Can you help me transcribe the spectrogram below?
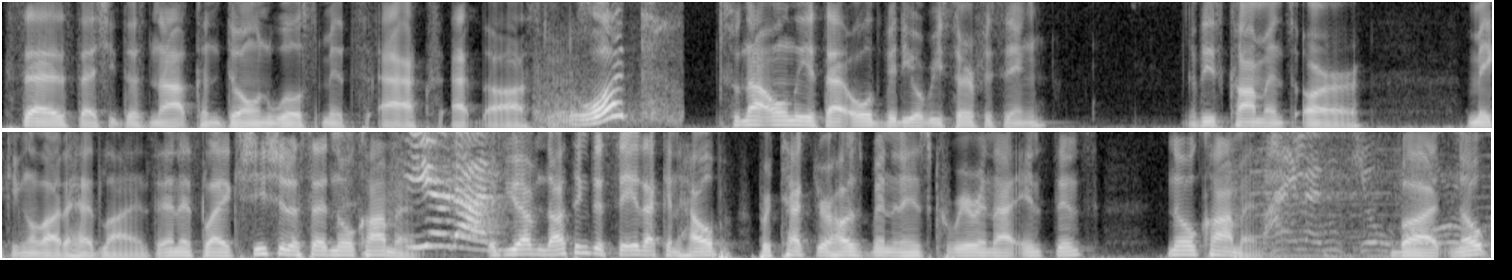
says that she does not condone Will Smith's acts at the Oscars. What? So not only is that old video resurfacing, these comments are making a lot of headlines. And it's like she should have said no comment. You're done. If you have nothing to say that can help protect your husband and his career in that instance, no comment. But nope.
